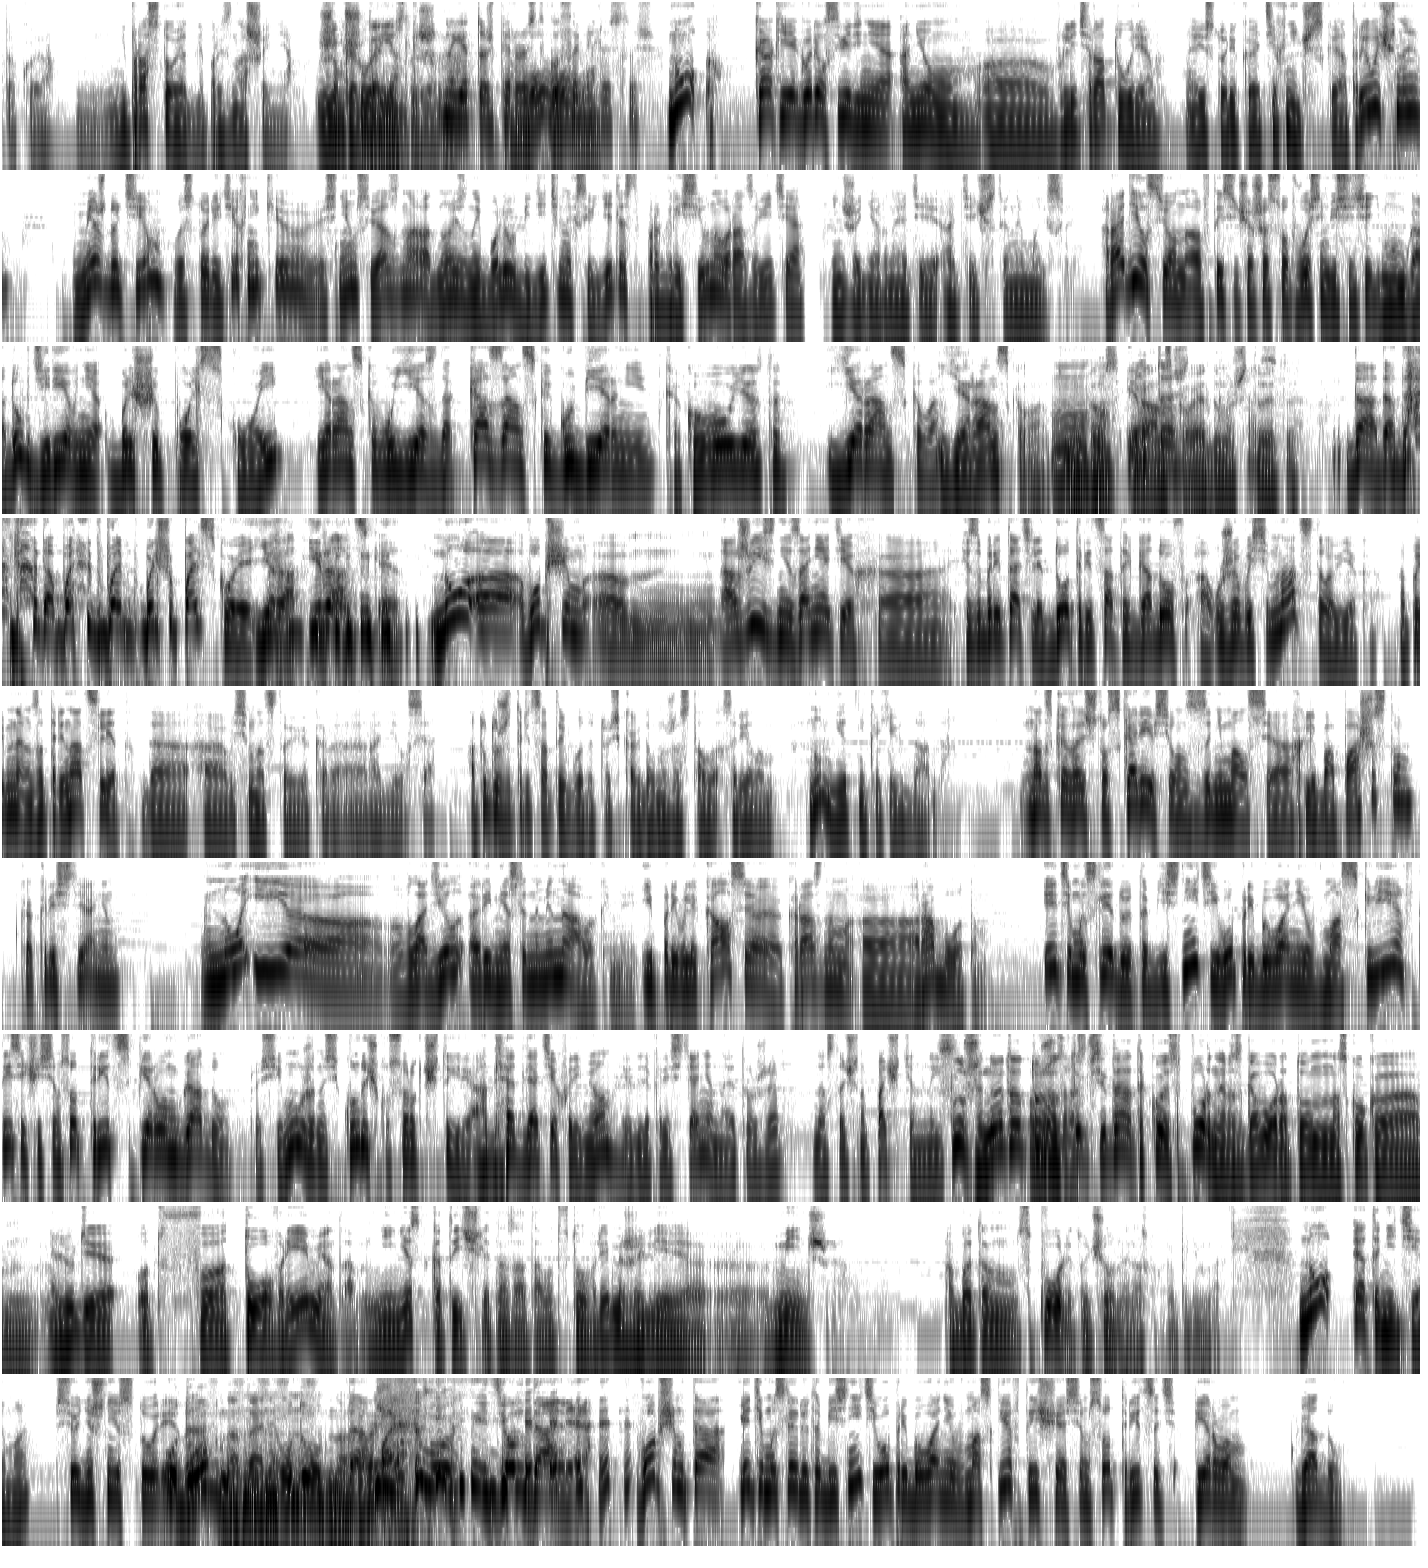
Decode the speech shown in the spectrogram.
Такое непростое для произношения. Никогда не Шамшуренкове, слышал. Ну, я тоже первый раз такую фамилию слышу. Ну, как я и говорил, сведения о нем э, в литературе историко-технической отрывочные. Между тем, в истории техники с ним связано одно из наиболее убедительных свидетельств прогрессивного развития инженерной оте- отечественной мысли. Родился он в 1687 году в деревне Большепольской Иранского уезда Казанской губернии Какого уезда? Иранского. Яранского? Ты Мгм. мне казалось, Я Иранского. Я думаю, что это... Да, да, да, да, да, боль- боль- большепольское, ира- иранское. Ну, э, в общем, эм, о жизни, занятиях э, изобретателя до 30-х годов а, уже 18 века, напоминаю, он за 13 лет до э, 18 века ро- родился, а тут уже 30-е годы, то есть когда он уже стал зрелым, ну, нет никаких данных. Надо сказать, что, скорее всего, он занимался хлебопашеством, как крестьянин, но и э, владел ремесленными навыками и привлекался к разным э, работам. Этим и следует объяснить его пребывание в Москве в 1731 году. То есть ему уже на секундочку 44, а для, для тех времен и для крестьянина это уже достаточно почтенный. Слушай, ну это тоже Возраст. т- всегда такой спорный разговор о том, насколько люди вот в то время, там, не несколько тысяч лет назад, а вот в то время жили э, меньше. Об этом спорят ученые, насколько я понимаю. Ну, это не тема сегодняшней истории. Удобно, да? Даня, удобно, Да, поэтому идем далее. В общем-то, этим и следует объяснить его пребывание в Москве в 1731 году.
